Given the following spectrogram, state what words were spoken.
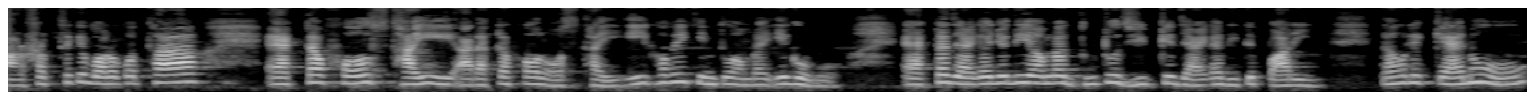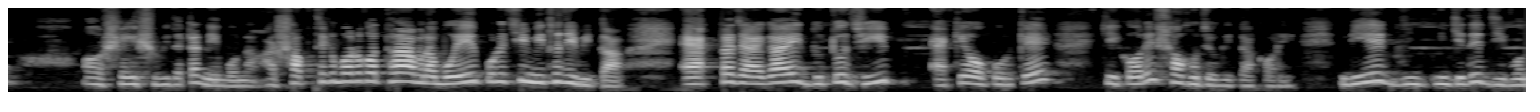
আর সব থেকে বড় কথা, একটা ফল স্থায়ী আর একটা ফল অস্থায়ী, এইভাবেই কিন্তু আমরা এগোবো। একটা জায়গায় যদি আমরা দুটো জীবকে জায়গা দিতে পারি, তাহলে কেন সেই সুবিধাটা নেব না? আর সব থেকে বড় কথা, আমরা বইয়েই পড়েছি মিথজীবিতা। একটা জায়গায় দুটো জীব একে অপরকে কী করে? সহযোগিতা করে। দিয়ে নিজেদের জীবন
